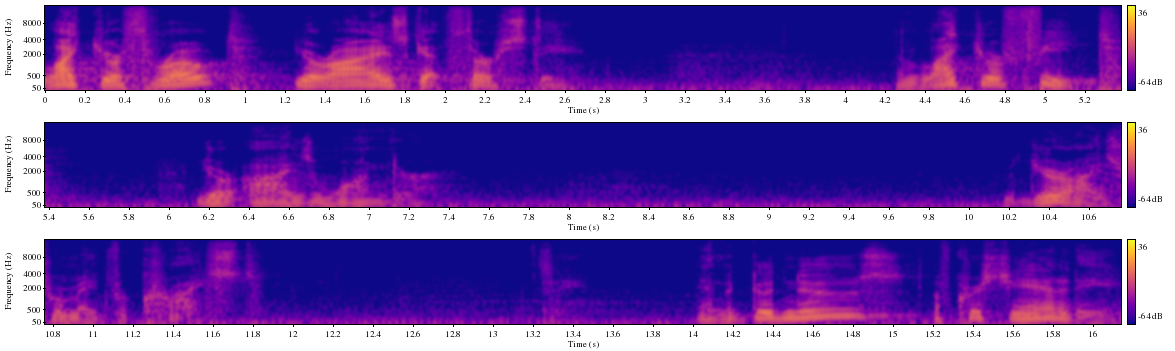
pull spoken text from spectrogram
Like your throat, your eyes get thirsty. And like your feet, your eyes wander. But your eyes were made for Christ. See? And the good news of Christianity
